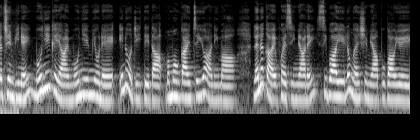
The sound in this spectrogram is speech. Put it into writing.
ကချင်ပြည်နယ်မိုးညင်းခရိုင်မိုးညင်းမြို့နယ်အင်းတော်ကြီးဒေသမမုံကိုင်းကျေးရွာအနီးမှာလက်နက်ကိုင်အဖွဲ့အစည်းများနဲ့စီးပွားရေးလုပ်ငန်းရှင်များပူးပေါင်း၍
